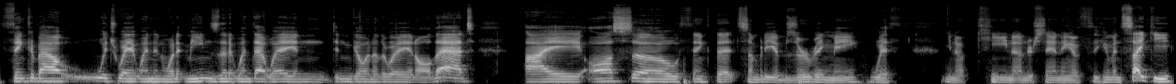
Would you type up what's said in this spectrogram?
think about which way it went and what it means that it went that way and didn't go another way and all that. I also think that somebody observing me with, you know, keen understanding of the human psyche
